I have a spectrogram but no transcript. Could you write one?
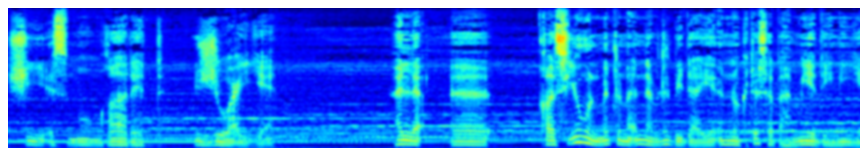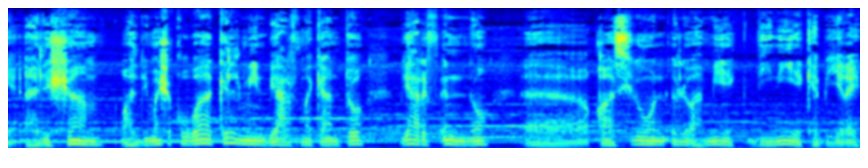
شيء اسمه مغارة الجوعية هلأ آه، قاسيون مثل ما قلنا من البداية إنه اكتسب أهمية دينية. أهل الشام وأهل دمشق وكل مين بيعرف مكانته بيعرف إنه آه، قاسيون له أهمية دينية كبيرة.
